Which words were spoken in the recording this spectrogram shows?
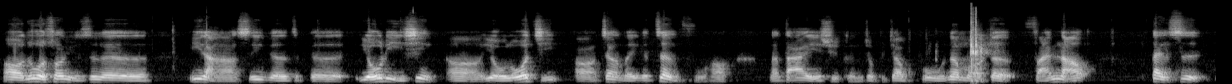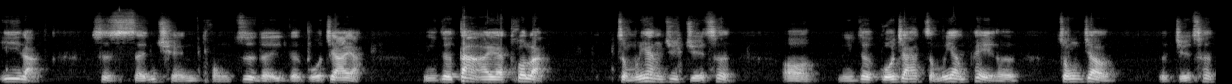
哦，如果说你这个伊朗啊是一个这个有理性啊、有逻辑啊这样的一个政府哈，那大家也许可能就比较不那么的烦恼。但是伊朗是神权统治的一个国家呀，你的大阿亚托拉。怎么样去决策？哦，你的国家怎么样配合宗教的决策？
